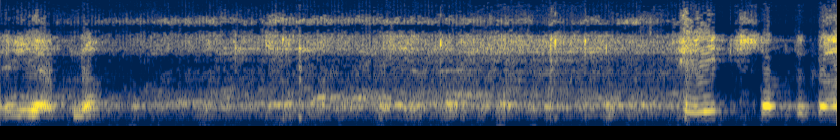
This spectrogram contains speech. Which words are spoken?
नहीं है अपना। एक शब्द का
